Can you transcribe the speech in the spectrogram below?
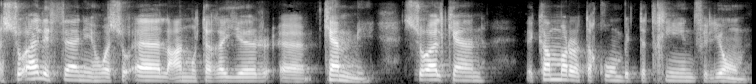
السؤال الثاني هو سؤال عن متغير كمي. السؤال كان كم مرة تقوم بالتدخين في اليوم؟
